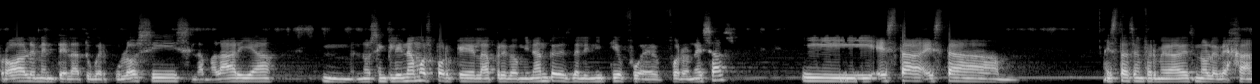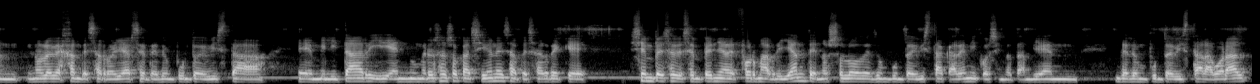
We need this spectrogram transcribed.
probablemente la tuberculosis, la malaria. Mm, nos inclinamos porque la predominante desde el inicio fue, fueron esas y esta, esta, estas enfermedades no le, dejan, no le dejan desarrollarse desde un punto de vista eh, militar y en numerosas ocasiones, a pesar de que siempre se desempeña de forma brillante, no solo desde un punto de vista académico, sino también desde un punto de vista laboral,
